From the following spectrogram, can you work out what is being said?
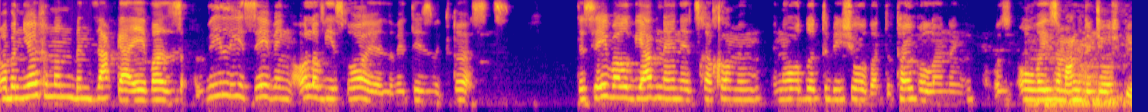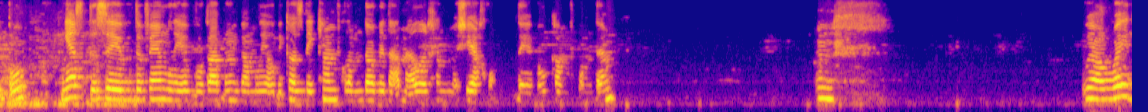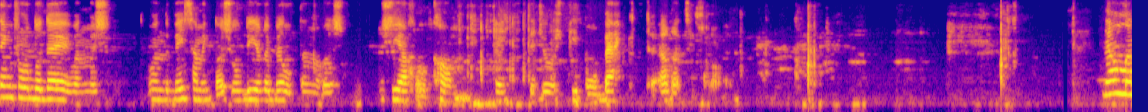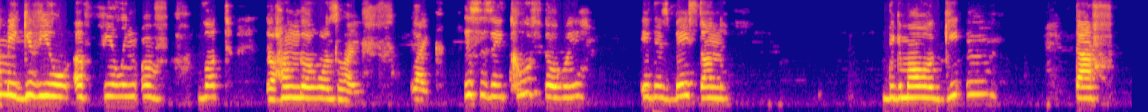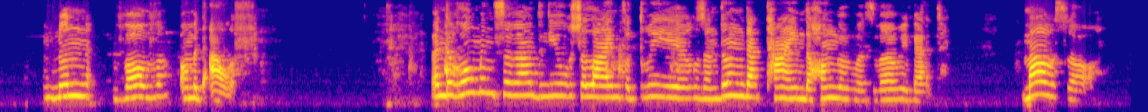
Rabbi Yochanan ben Zakkai was really saving all of Israel with his requests. To save all of Yavne and its Chachamim in order to be sure that the Torah learning was always among the Jewish people. Yes, to save the family of Rabban Gamliel because they come from David HaMelech and Mashiach. They will come from them. Mm. We are waiting for the day when Mash- when the Beis Hamikdash will be rebuilt and the Mashiach will come take the Jewish people back to Eretz Israel. Now let me give you a feeling of what the hunger was like. Like this is a true story. It is based on the Gemara Gittin Daf Nun Vav Amud Aleph. And the Romans surrounded Jerusalem for three years, and during that time the hunger was very bad. Martha,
